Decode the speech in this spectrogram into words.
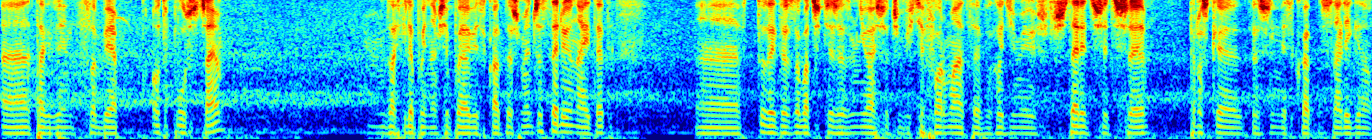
E, tak więc sobie odpuszczę. Za chwilę powinien się pojawić skład też Manchester United. E, tutaj też zobaczycie, że zmieniła się oczywiście formacja. Wychodzimy już w 4-3-3. Troszkę też inny skład niż na ligę, no,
